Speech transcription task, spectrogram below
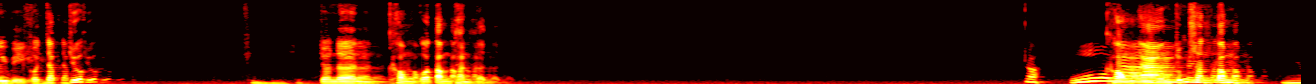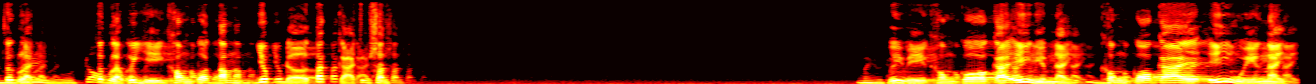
Quý vị có chấp trước. Cho nên không có tâm thanh tịnh. Không an chúng sanh tâm. tức là tức là quý vị không có tâm giúp đỡ tất cả chúng sanh. quý vị không có cái ý niệm này không có cái ý nguyện này.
